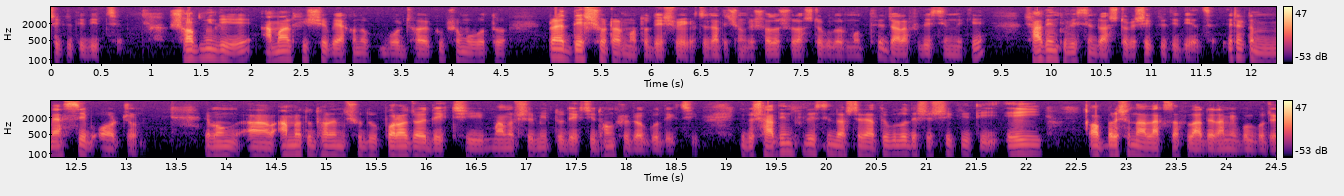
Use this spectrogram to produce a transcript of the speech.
স্বীকৃতি দিচ্ছে। সব মিলিয়ে আমার হিসেবে এখনও বোধ হয় খুব সম্ভবত প্রায় দেড়শোটার মতো দেশ হয়ে গেছে জাতিসংঘের সদস্য রাষ্ট্রগুলোর মধ্যে, যারা ফিলিস্তিনকে, স্বাধীন ফিলিস্তিন রাষ্ট্রকে স্বীকৃতি দিয়েছে। এটা একটা ম্যাসিভ অর্জন। এবং আমরা তো ধরেন শুধু পরাজয় দেখছি, মানুষের মৃত্যু দেখছি, ধ্বংসযজ্ঞ দেখছি, কিন্তু স্বাধীন ফিলিস্তিন রাষ্ট্রের এতগুলো দেশের স্বীকৃতি এই অপারেশন আলাক্সা আমি বলব যে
